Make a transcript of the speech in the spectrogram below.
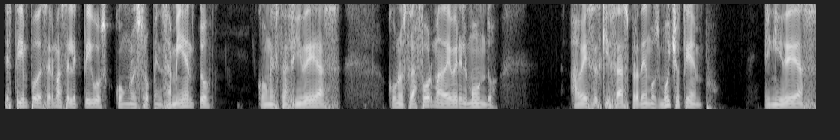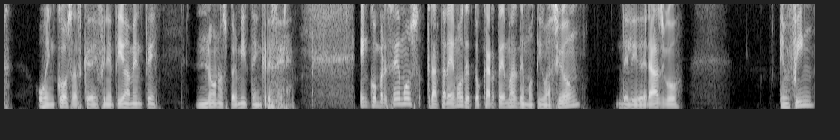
Es tiempo de ser más selectivos con nuestro pensamiento, con nuestras ideas, con nuestra forma de ver el mundo. A veces quizás perdemos mucho tiempo en ideas o en cosas que definitivamente no nos permiten crecer. En Conversemos trataremos de tocar temas de motivación, de liderazgo, en fin,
